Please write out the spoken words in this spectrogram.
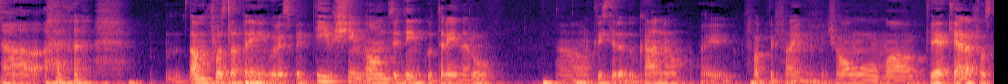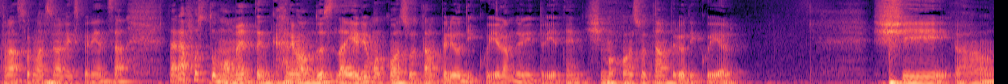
uh, am fost la trainingul respectiv și am întreținut cu trainerul, uh, Cristi Răducanu, e foarte fain, deci omul m-a, chiar, chiar a fost transformațională experiența, dar a fost un moment în care m-am dus la el, eu mă consultam periodic cu el, am devenit prieteni și mă consultam periodic cu el. Și uh,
